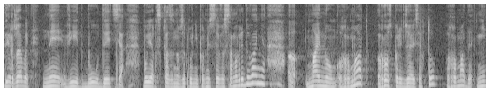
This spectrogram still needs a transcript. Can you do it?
держави не відбудеться. Бо, як сказано в законі про місцеве самоврядування, е, майном громад розпоряджається хто? Громада ні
